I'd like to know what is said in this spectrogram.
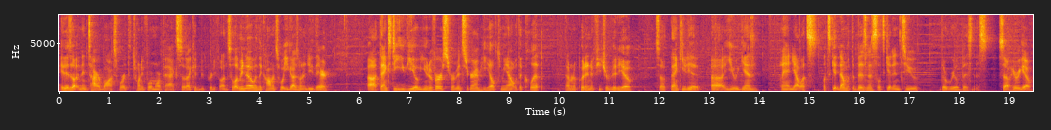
it is an entire box worth 24 more packs, so that could be pretty fun. So let me know in the comments what you guys want to do there. Uh, thanks to Yu-Gi-Oh! Universe from Instagram. He helped me out with a clip that I'm to put in a future video. So thank you to uh, you again. And yeah, let's let's get done with the business. Let's get into the real business. So here we go.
